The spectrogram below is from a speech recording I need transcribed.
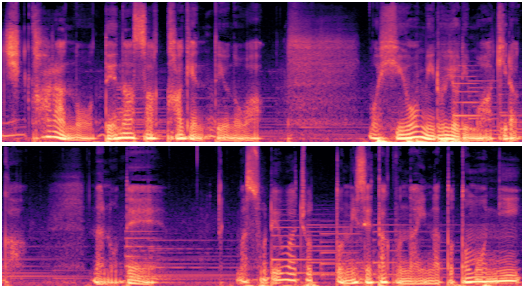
力の出なさ加減っていうのはもう火を見るよりも明らかなので、まあ、それはちょっと見せたくないなとともに、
